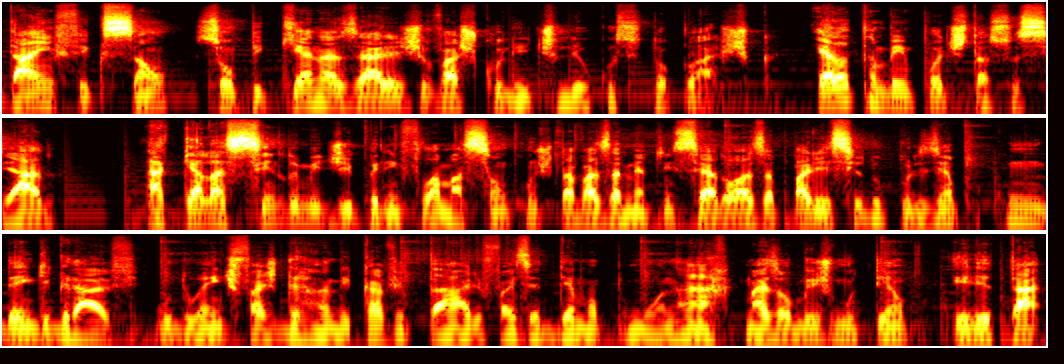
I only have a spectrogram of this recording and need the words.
da infecção são pequenas áreas de vasculite leucocitoclástica. Ela também pode estar associada àquela síndrome de hiperinflamação com extravasamento em serosa, parecido, por exemplo, com um dengue grave. O doente faz derrame cavitário, faz edema pulmonar, mas ao mesmo tempo ele está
